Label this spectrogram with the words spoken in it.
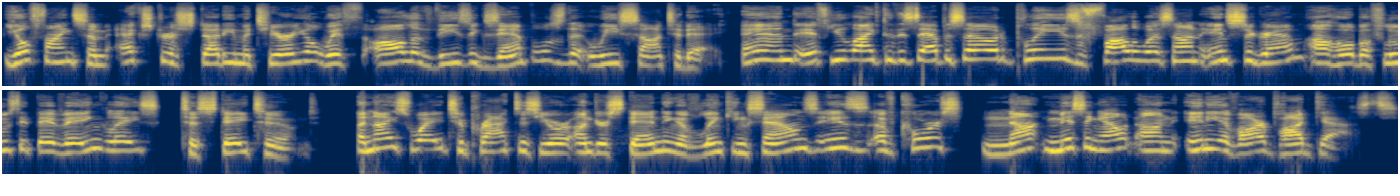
you'll find some extra study material with all of these examples that we saw today. And if you liked this episode, please follow us on Instagram, Inglês, to stay tuned. A nice way to practice your understanding of linking sounds is, of course, not missing out on any of our podcasts.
